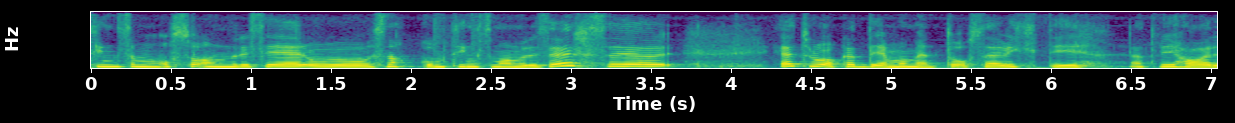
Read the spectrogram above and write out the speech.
ting som også andre ser, og snakke om ting som andre ser. Så jeg, jeg tror akkurat det momentet også er viktig. At vi har,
